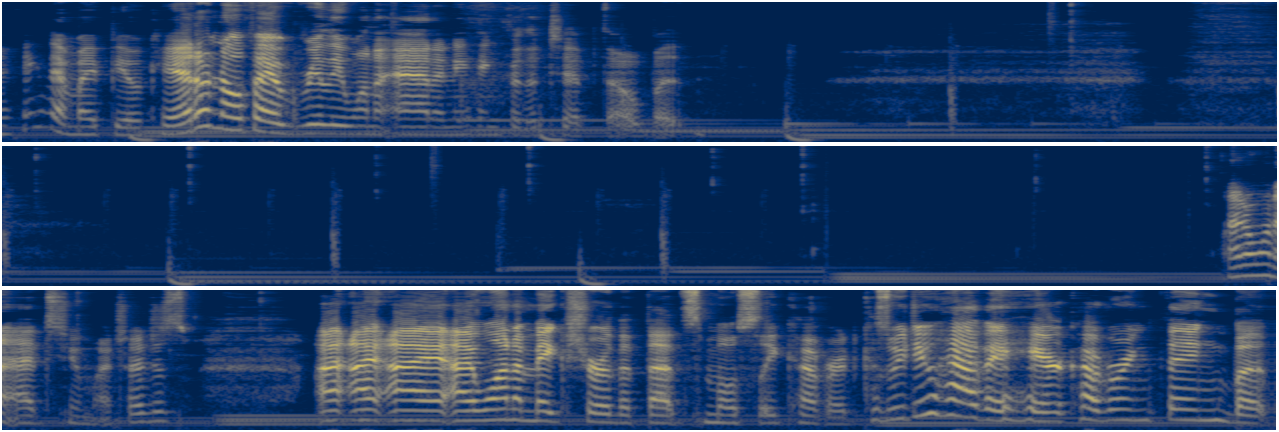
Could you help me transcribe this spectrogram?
I think that might be okay. I don't know if I really want to add anything for the tip though, but I don't want to add too much. I just, I, I, I want to make sure that that's mostly covered. Because we do have a hair covering thing, but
